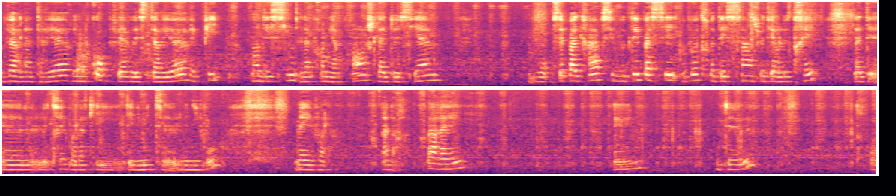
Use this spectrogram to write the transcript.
vers l'intérieur, une courbe vers l'extérieur, et puis on dessine la première branche, la deuxième. Bon, c'est pas grave si vous dépassez votre dessin, je veux dire le trait, euh, le trait voilà qui délimite le niveau. Mais voilà. Alors, pareil. Une, deux, trois,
